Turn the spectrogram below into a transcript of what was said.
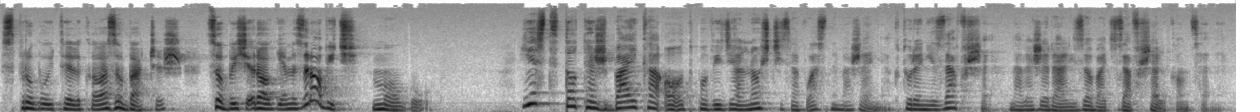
Spróbuj tylko, a zobaczysz, co byś rogiem zrobić mógł. Jest to też bajka o odpowiedzialności za własne marzenia, które nie zawsze należy realizować za wszelką cenę.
